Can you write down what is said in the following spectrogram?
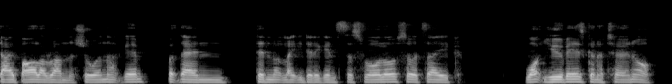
Dybala ran the show in that game, but then didn't look like he did against Sassuolo. So it's like, what Juve is going to turn up,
